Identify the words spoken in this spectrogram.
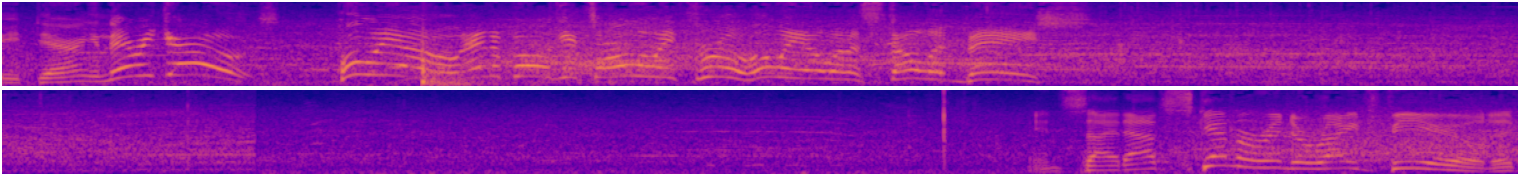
be daring, and there he goes. Julio, and the ball gets all the way through. Julio with a stolen base. Inside out, Skimmer into right field. It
